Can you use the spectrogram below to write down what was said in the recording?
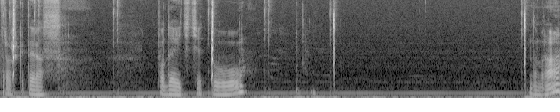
Troszkę teraz podejdźcie tu. Dobra.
